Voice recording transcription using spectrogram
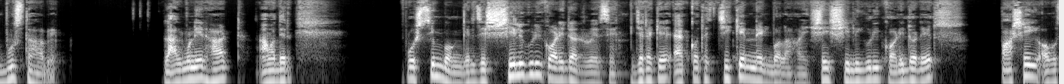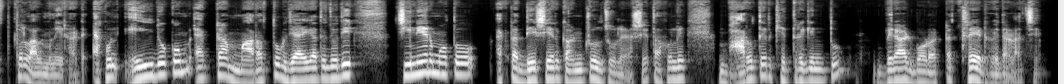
বুঝতে হবে। লালমনিরহাট, আমাদের পশ্চিমবঙ্গের যে শিলিগুড়ি করিডর রয়েছে, যেটাকে এক কথায় চিকেন নেক বলা হয়, সেই শিলিগুড়ি করিডরের পাশেই অবস্থিত লালমনিরহাট। এখন এই রকম একটা মারাত্মক জায়গাতে যদি চীনের মতো একটা দেশের কন্ট্রোল চলে আসে, তাহলে ভারতের ক্ষেত্রে কিন্তু বিরাট বড় একটা থ্রেড হয়ে দাঁড়াচ্ছে।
